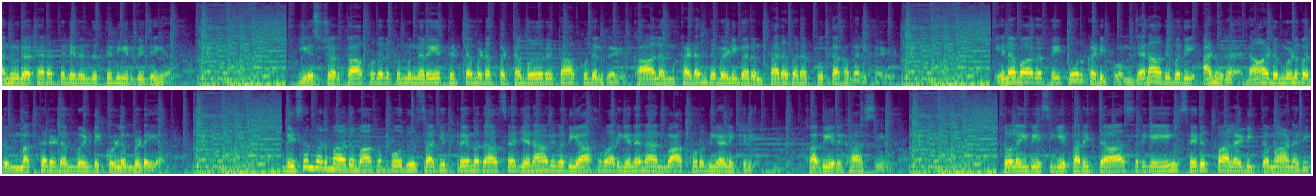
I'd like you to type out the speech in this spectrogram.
அனுர தரப்பிலிருந்து திடீர் விஜயம். ஈஸ்டர் தாக்குதலுக்கு முன்னரே திட்டமிடப்பட்ட வேறு தாக்குதல்கள் காலம் கடந்து வெளிவரும் பரபரப்பு தகவல்கள். இனவாதத்தை தோற்கடிப்போம் ஜனாதிபதி அனுர நாடு முழுவதும் மக்களிடம் வேண்டிக் கொள்ளும் விடயம். டிசம்பர் மாதம் ஆகும்போது சஜித் பிரேமதாச ஜனாதிபதி ஆகுவார் என நான் வாக்குறுதி அளிக்கிறேன். கபீர் காசிம். தொலைபேசியை பறித்த ஆசிரியையை செருப்பால் அடித்த மாணவி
